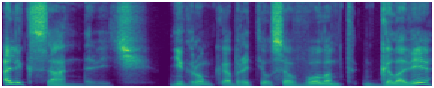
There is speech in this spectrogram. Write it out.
Александрович негромко обратился Воланд к голове,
